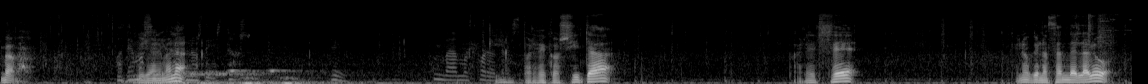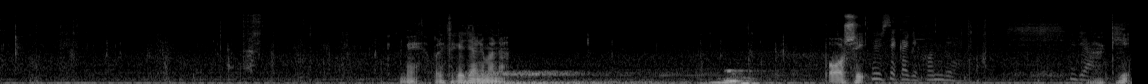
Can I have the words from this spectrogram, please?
Vamos. ¿Podemos Pues ya no hay más nada. liberarnos de estos? Sí. Vamos por un par de cositas Parece Que no, que no enciende la luz. Venga, parece que ya no hay más nada. Oh, sí. Aquí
